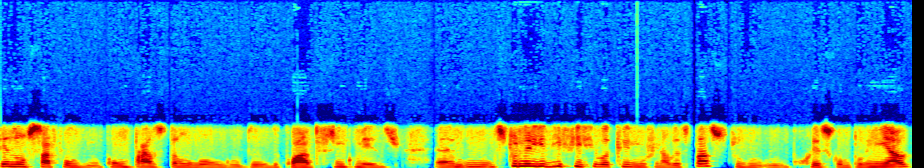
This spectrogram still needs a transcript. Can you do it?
sendo um cessar-fogo com um prazo tão longo de, de 4, 5 meses, se tornaria difícil a que, no final desse prazo, tudo corresse como planeado,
